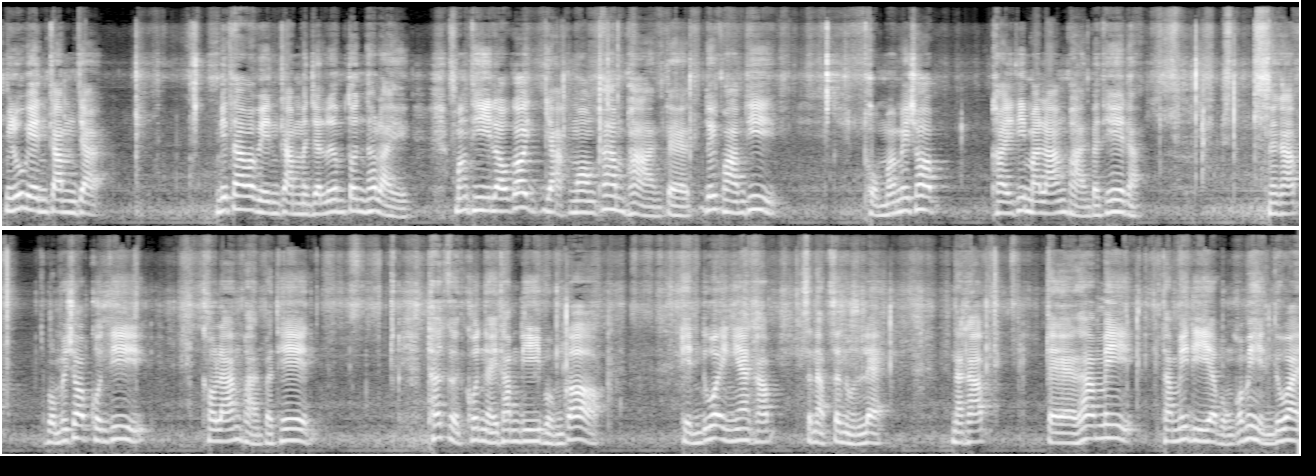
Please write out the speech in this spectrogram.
ไม่รู้เวรกรรมจะไม่ทราบว่าเวรกรรมมันจะเริ่มต้นเท่าไหร่ บางทีเราก็อยากมองข้ามผ่าน แต่ด้วยความที่ผมอะไม่ชอบใครที่มาล้างผ่านประเทศอะนะครับ ผมไม่ชอบคนที่เขาล้างผ่านประเทศ ถ้าเกิดคนไหนทำดีผมก็เห็นด้วยอย่างเงี้ยครับ สนับสนุนแหละนะครับ แต่ถ้าไม่ทำไม่ดีผมก็ไม่เห็นด้วย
